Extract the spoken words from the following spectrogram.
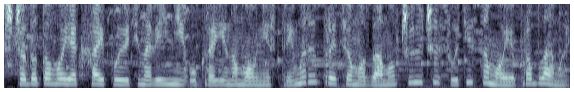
Щодо того, як хайпують на війні україномовні стрімери, при цьому замовчуючи суті самої проблеми.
